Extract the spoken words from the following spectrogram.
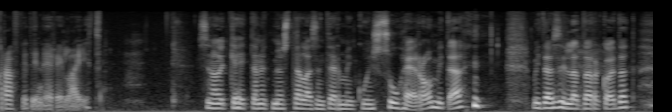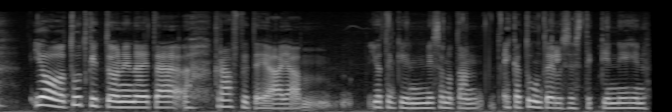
graffitin eri lajit. Sinä olet kehittänyt myös tällaisen termin kuin suhero. Mitä, mitä sillä tarkoitat? Joo, tutkittu on niin näitä graffiteja ja jotenkin niin sanotaan ehkä tunteellisestikin niihin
